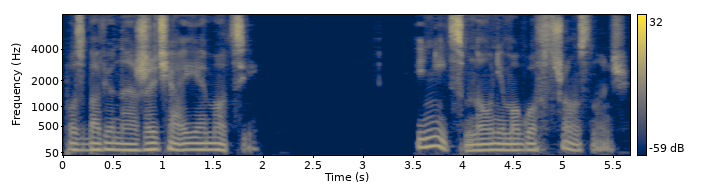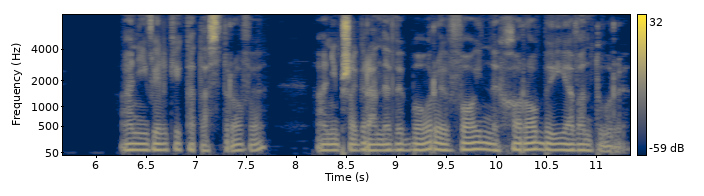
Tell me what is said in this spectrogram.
pozbawiona życia i emocji. I nic mną nie mogło wstrząsnąć. Ani wielkie katastrofy, ani przegrane wybory, wojny, choroby i awantury.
